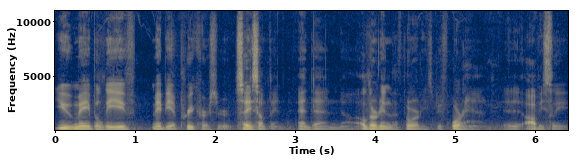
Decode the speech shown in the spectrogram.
you may believe may be a precursor, say something, and then uh, alerting the authorities beforehand. It, obviously,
